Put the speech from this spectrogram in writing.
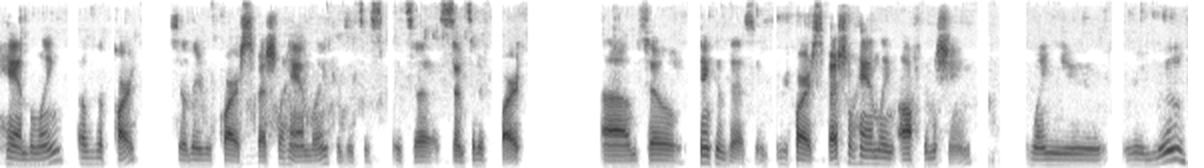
handling of the part. So they require special handling because it's a, it's a sensitive part. Um, so think of this: it requires special handling off the machine. When you remove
